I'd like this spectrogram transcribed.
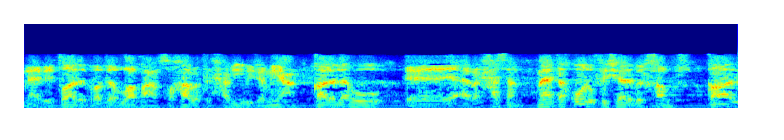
بن أبي طالب رضي الله عن صحابة الحبيب جميعا قال له يا أبا الحسن ما تقول في شارب الخمر؟ قال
